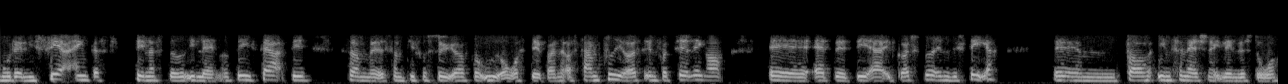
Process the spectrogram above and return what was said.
modernisering, der finder sted i landet. Det er især det, som, øh, som de forsøger at få ud over stepperne, og samtidig også en fortælling om, øh, at øh, det er et godt sted at investere øh, for internationale investorer.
